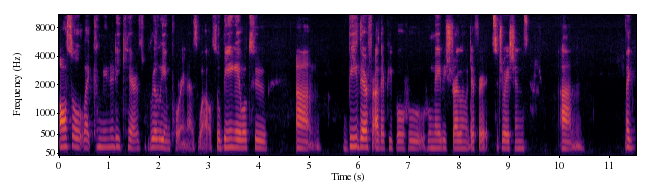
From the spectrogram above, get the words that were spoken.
also like community care is really important as well. So being able to um be there for other people who who may be struggling with different situations um like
